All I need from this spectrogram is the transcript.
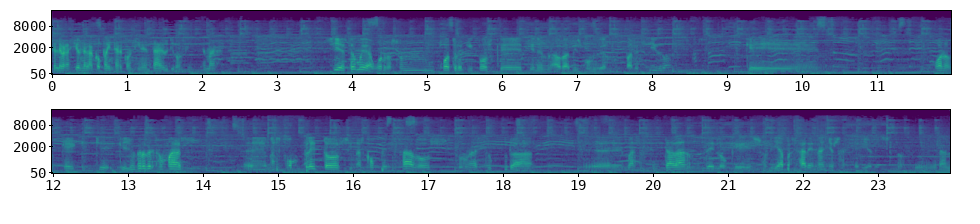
celebración de la Copa Intercontinental el último fin de semana. Sí, estoy muy de acuerdo. Son cuatro equipos que tienen ahora mismo un nivel muy parecido, que bueno, que, yo creo que son más eh, más completos y más compensados, con una estructura eh, más asentada de lo que solía pasar en años anteriores, que eran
